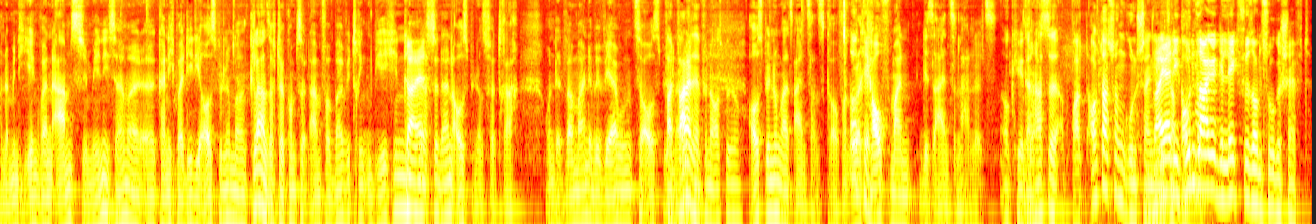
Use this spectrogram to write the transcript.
Und dann bin ich irgendwann abends zu ihm hin, ich sage mal, äh, kann ich bei dir die Ausbildung machen? Klar, sagt er, kommst du heute Abend vorbei, wir trinken ein Bierchen, Geil. dann hast du deinen Ausbildungsvertrag. Und das war meine Bewerbung zur Ausbildung. Was war das denn für eine Ausbildung? Ausbildung als Einzelhandelskaufmann Okay. oder Kaufmann des Einzelhandels. Okay, dann hast du auch da schon einen Grundstein War ja die gelegt. Grundlage gelegt für so ein Zoogeschäft.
